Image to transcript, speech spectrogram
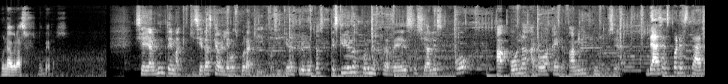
Un abrazo, nos vemos. Si hay algún tema que quisieras que hablemos por aquí o si tienes preguntas, escríbenos por nuestras redes sociales o a hola.kindafamily.ca. Gracias por estar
